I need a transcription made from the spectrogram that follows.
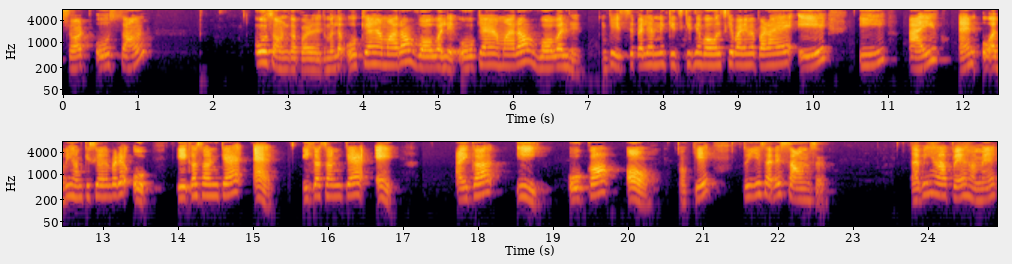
short o sound O sound का पढ़ रहे हैं तो मतलब ओ क्या है हमारा वॉवल है ओ क्या है हमारा वॉवल है ओके okay, इससे पहले हमने किस कितने वॉवल्स के बारे में पढ़ा है ए ई आई एंड ओ अभी हम किसके बारे में पढ़े ओ। ए का साउंड क्या है? ए ई का साउंड क्या है? ए आई का ई ओ का ओ ओके तो ये सारे साउंड्स है। अभी यहाँ पे हमें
